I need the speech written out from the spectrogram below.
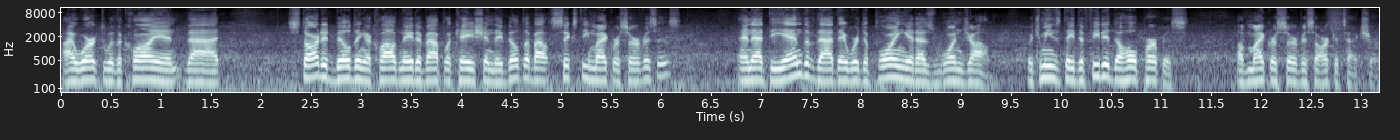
I worked with a client that started building a cloud native application, they built about 60 microservices, and at the end of that they were deploying it as one job, which means they defeated the whole purpose of microservice architecture.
